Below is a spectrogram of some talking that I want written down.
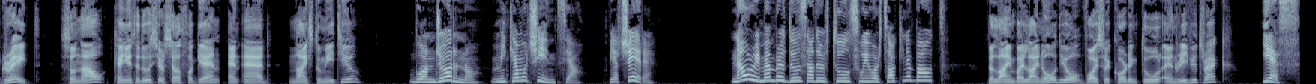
Great. So now, can you introduce yourself again and add nice to meet you? Buongiorno, mi chiamo Cinzia. Piacere. Now remember those other tools we were talking about? The line by line audio, voice recording tool, and review track? Yes,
